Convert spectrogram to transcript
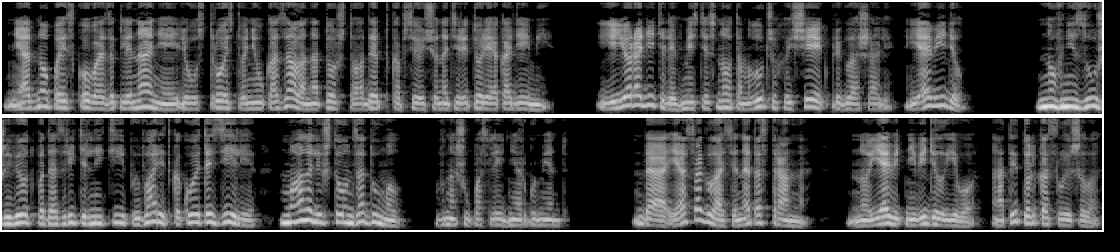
Ни одно поисковое заклинание или устройство не указало на то, что адептка все еще на территории Академии. Ее родители вместе с Нотом лучших ищеек приглашали. Я видел. Но внизу живет подозрительный тип и варит какое-то зелье. Мало ли, что он задумал. Вношу последний аргумент. Да, я согласен, это странно. Но я ведь не видел его, а ты только слышала.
